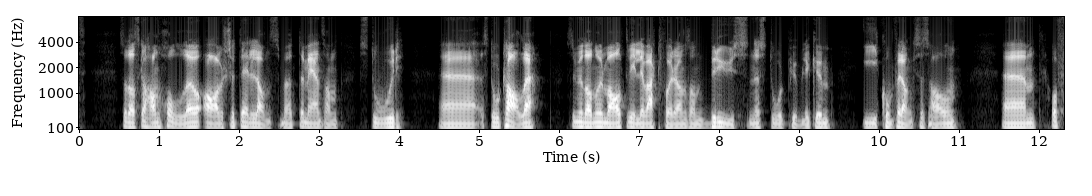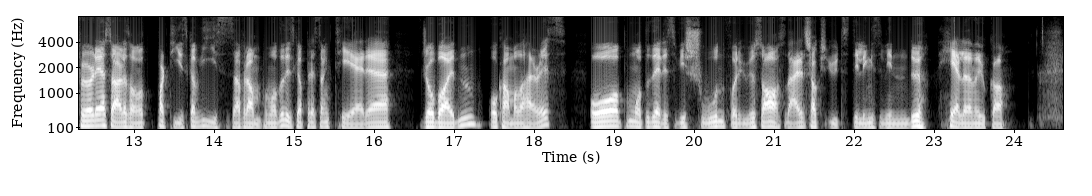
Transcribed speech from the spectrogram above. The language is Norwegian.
Så da skal han holde og avslutte hele landsmøtet med en sånn stor, eh, stor tale. Som jo da normalt ville vært foran sånn brusende stort publikum i konferansesalen. Um, og før det så er det sånn at partiet skal vise seg fram. på en måte. De skal presentere Joe Biden og Kamala Harris og på en måte deres visjon for USA. Så det er et slags utstillingsvindu hele denne uka.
